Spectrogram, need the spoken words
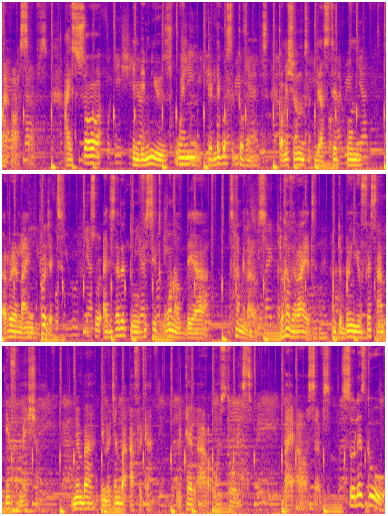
by ourselves. I saw in the news when the Lagos government commissioned their state-owned rail line project. So I decided to visit one of their terminals to have a ride and to bring you first-hand information. Remember, in Ojemba Africa, we tell our own stories by ourselves. So let's go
